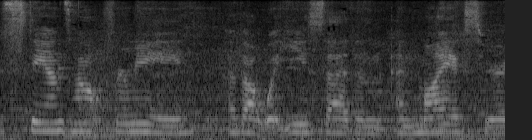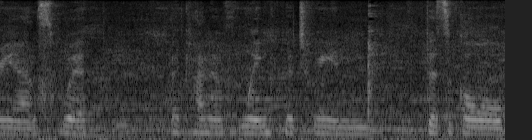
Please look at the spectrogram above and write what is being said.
stands out for me about what you said and, and my experience with the kind of link between physical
